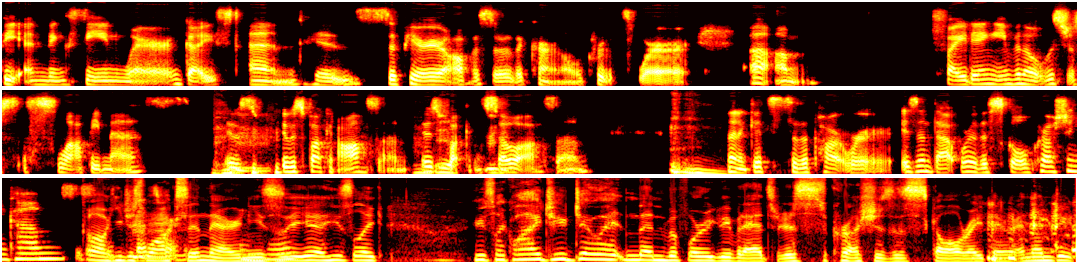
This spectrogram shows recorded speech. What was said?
the ending scene where Geist and his superior officer, the Colonel Kreutz, were um, fighting, even though it was just a sloppy mess, it was it was fucking awesome. It was fucking so awesome. Then it gets to the part where isn't that where the skull crushing comes? Is oh, the- he just walks in there and he's Mhm. yeah, he's like. He's like, "Why'd you do it?" And then before he can even answer, just crushes his skull right there. And then, dude,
